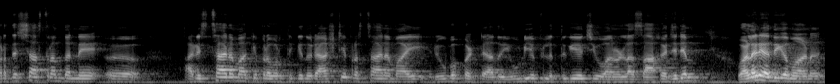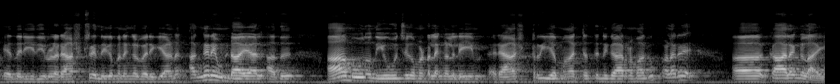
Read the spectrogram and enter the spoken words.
പ്രത്യശാസ്ത്രം തന്നെ അടിസ്ഥാനമാക്കി പ്രവർത്തിക്കുന്ന ഒരു രാഷ്ട്രീയ പ്രസ്ഥാനമായി രൂപപ്പെട്ട് അത് യു ഡി എഫിൽ എത്തുകയോ ചെയ്യുവാനുള്ള സാഹചര്യം വളരെയധികമാണ് എന്ന രീതിയിലുള്ള രാഷ്ട്രീയ നിഗമനങ്ങൾ വരികയാണ്. അങ്ങനെ ഉണ്ടായാൽ അത് ആ മൂന്ന് നിയോജക മണ്ഡലങ്ങളിലെയും രാഷ്ട്രീയ മാറ്റത്തിന് കാരണമാകും. വളരെ കാലങ്ങളായി.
